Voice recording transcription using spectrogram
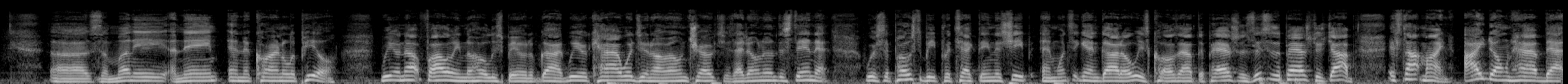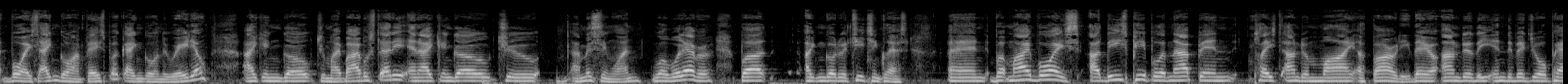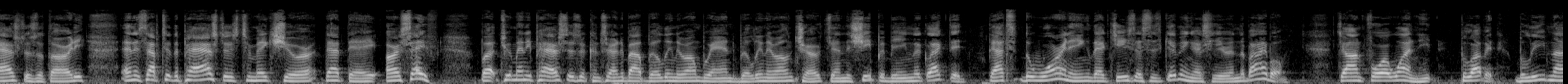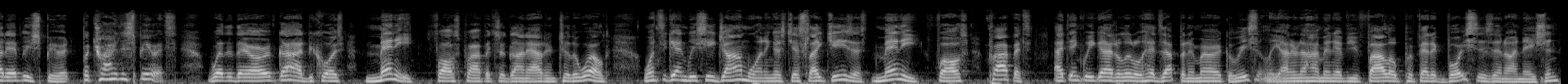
uh, some money, a name, and a carnal appeal. We are not following the Holy Spirit of God. We are cowards in our own churches. I don't understand that. We're supposed to be protecting the sheep. And once again, God always calls out the pastors. This is a pastor's job. It's not mine. I don't have that voice. I can go on Facebook. I can go on the radio. I can go to my Bible study, and I can go to, I'm missing one. Well, whatever. But I can go to a teaching class. And but my voice, uh, these people have not been placed under my authority. They are under the individual pastor's authority, and it's up to the pastors to make sure that they are safe. But too many pastors are concerned about building their own brand, building their own church, and the sheep are being neglected. That's the warning that Jesus is giving us here in the Bible. John 4 1. He, Beloved, believe not every spirit, but try the spirits, whether they are of God, because many false prophets are gone out into the world. Once again, we see John warning us, just like Jesus, many false prophets. I think we got a little heads up in America recently. I don't know how many of you follow prophetic voices in our nation,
